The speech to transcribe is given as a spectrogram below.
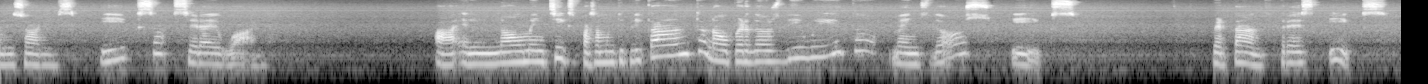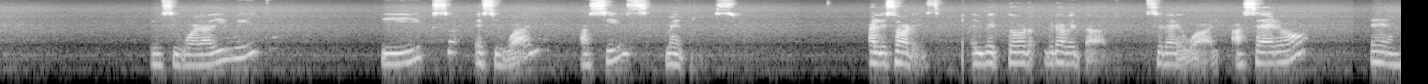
Aleshores, x serà igual a el 9 menys x passa multiplicant, 9 per 2, 18, menys 2, x. Per tant, 3x és igual a 18 i x és igual a 6 metres. Aleshores, el vector gravetat serà igual a 0 en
